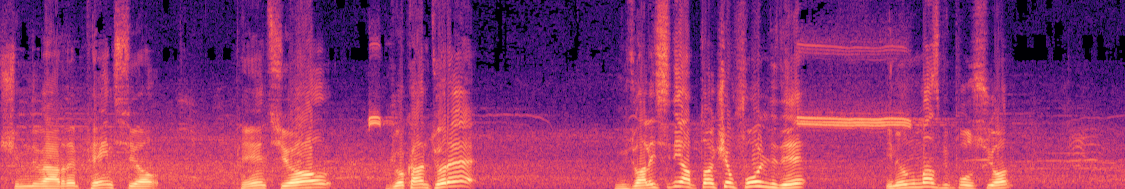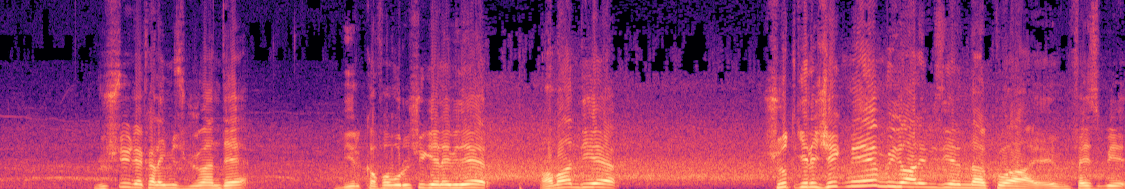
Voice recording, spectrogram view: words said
Şimdi verdi Pensiol. Pensiol. Gökhan Töre. Müdahalesini yaptı. Hakem foul dedi. İnanılmaz bir pozisyon. Güçlüyle kalemiz güvende. Bir kafa vuruşu gelebilir. Aman diye. Şut gelecek mi? Müdahalemiz yerinde Aqua. Enfes bir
